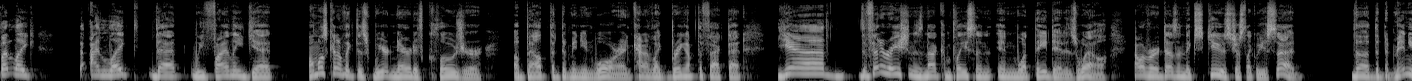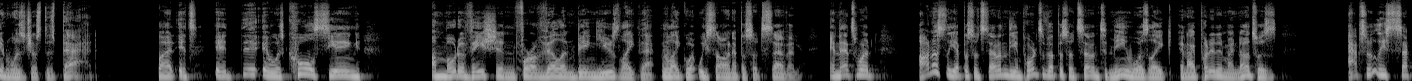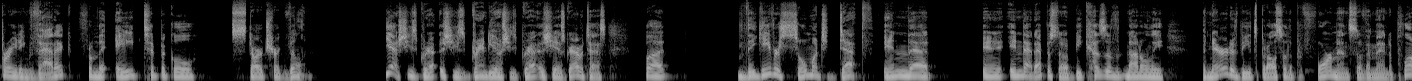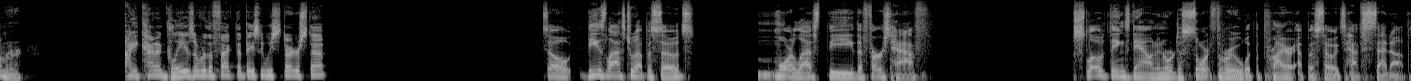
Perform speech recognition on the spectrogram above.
But like, I liked that we finally get almost kind of like this weird narrative closure about the Dominion War and kind of like bring up the fact that, yeah, the Federation is not complacent in what they did as well. However, it doesn't excuse, just like we said, the the Dominion was just as bad. But it's it it was cool seeing a motivation for a villain being used like that, like what we saw in episode seven. And that's what honestly, episode seven, the importance of episode seven to me was like, and I put it in my notes, was absolutely separating Vadic from the atypical Star Trek villain. Yeah, she's gra- she's grandiose, she's gra- she has gravitas, but they gave her so much depth in that in, in that episode because of not only the narrative beats but also the performance of Amanda Plummer. I kind of glaze over the fact that basically we start her step. So these last two episodes, more or less the the first half, slowed things down in order to sort through what the prior episodes have set up.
